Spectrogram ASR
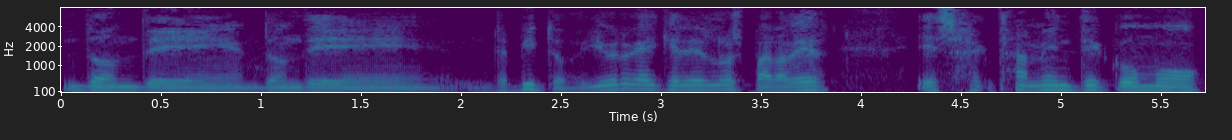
donde, donde, repito, yo creo que hay que leerlos para ver exactamente cómo,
